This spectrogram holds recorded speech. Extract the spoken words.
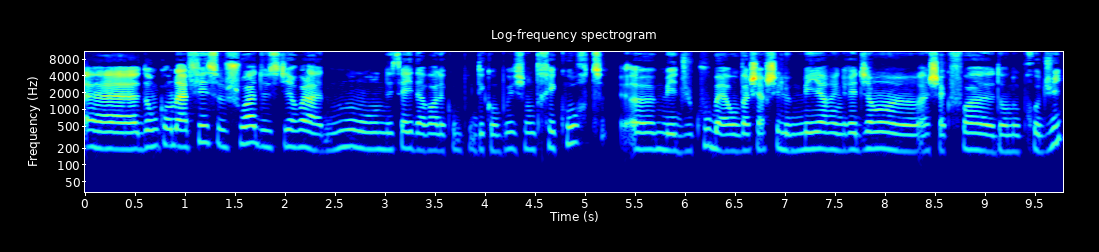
Euh, donc on a fait ce choix de se dire voilà, nous on essaye d'avoir des compositions très courtes, euh, mais du coup bah, on va chercher le meilleur ingrédient euh, à chaque fois dans nos produits.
